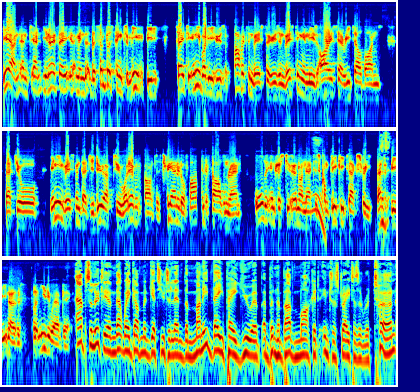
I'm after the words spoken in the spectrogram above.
Yeah, and, and, and you know, if they, I mean, the, the simplest thing to me would be say to anybody who's a private investor who's investing in these RSA retail bonds that your any investment that you do up to whatever amount is 300 or 500,000 rand all the interest you earn on that is hmm. completely tax free. That would be, you know, an easy way of doing. it. Absolutely, and that way government gets you to lend the money. They pay you a, a, an above market interest rate as a return,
